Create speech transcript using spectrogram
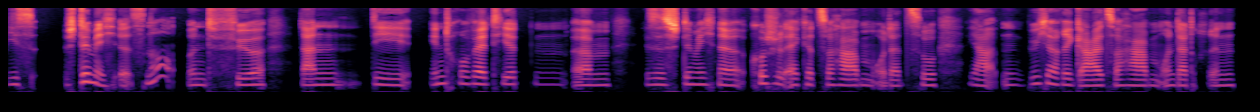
wie es stimmig ist. Ne? Und für dann die Introvertierten ähm, ist es stimmig, eine Kuschelecke zu haben oder zu, ja, ein Bücherregal zu haben und da drin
